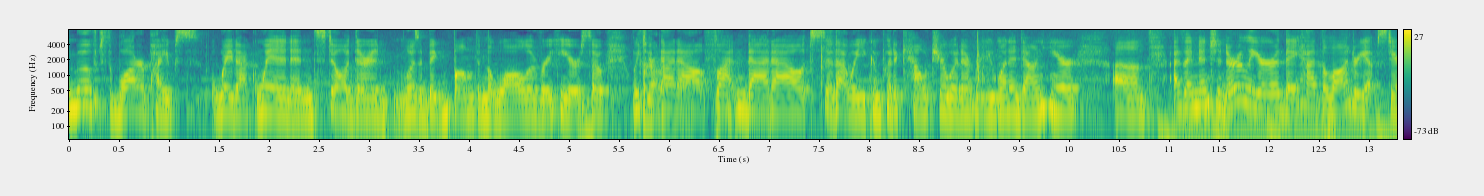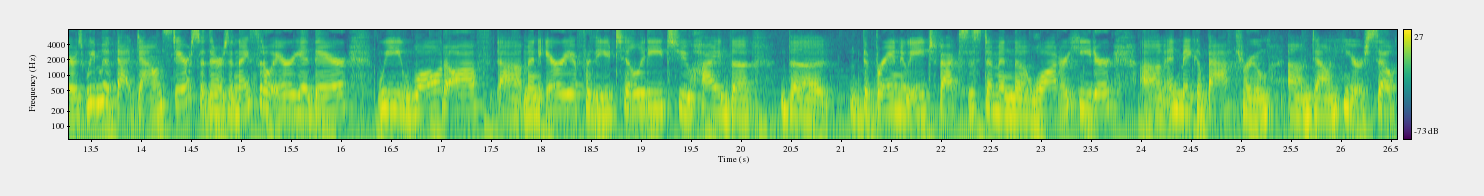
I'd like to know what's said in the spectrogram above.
moved the water pipes way back when and still there was a big bump in the wall over here. So we Forgot took that that. out flattened that out so that way you can put a couch or whatever you wanted down here. Um, as i mentioned earlier they had the laundry upstairs. We moved that downstairs so there's a nice little area there. We walled off um, an area for the utility to hide the the the brand new hvac system and the water heater um, and make a bathroom um, down here. So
